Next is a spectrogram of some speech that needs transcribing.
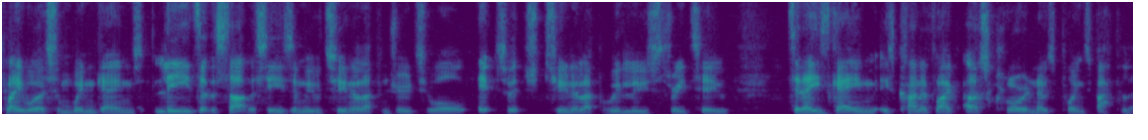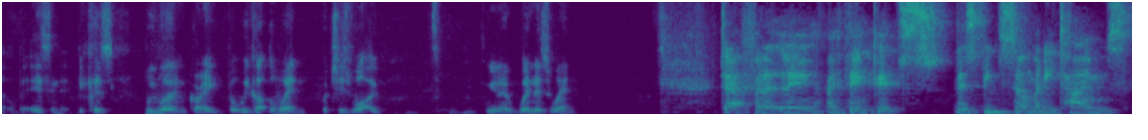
play worse and win games. Leeds at the start of the season, we were 2 0 up and drew 2 all. Ipswich 2 0 up and we lose 3 2. Today's game is kind of like us clawing those points back a little bit, isn't it? Because we weren't great, but we got the win, which is what, you know, winners win. Definitely. I think it's there's been so many times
